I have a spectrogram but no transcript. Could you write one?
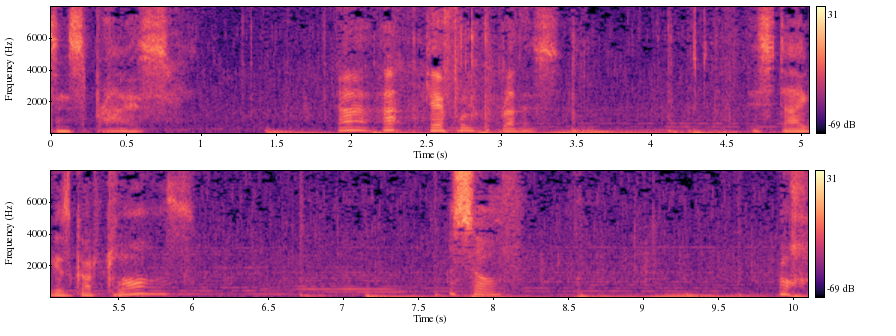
Pleasant surprise. Ah, ah, careful, brothers. This tiger's got claws. Asav. Oh,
